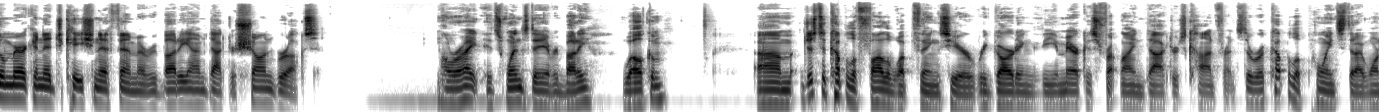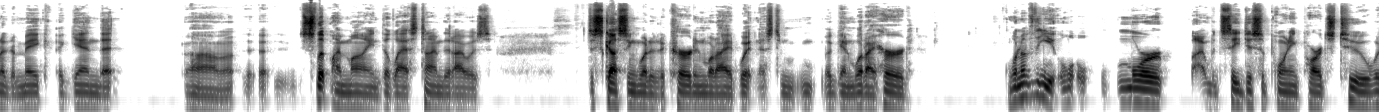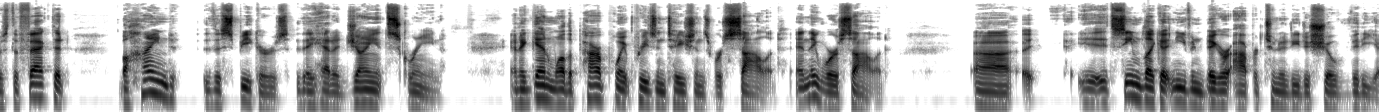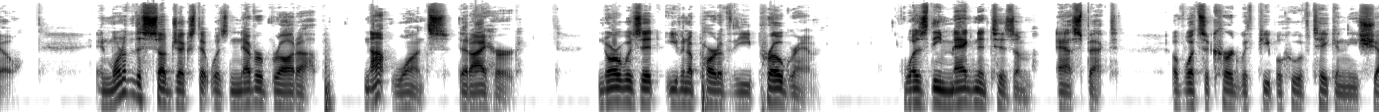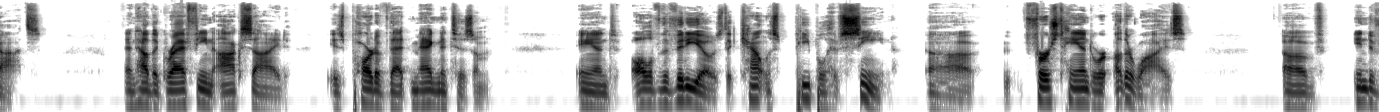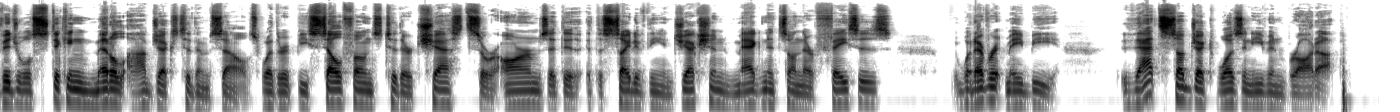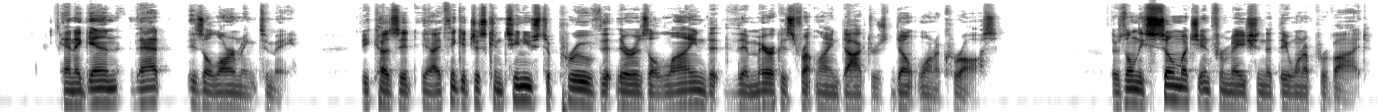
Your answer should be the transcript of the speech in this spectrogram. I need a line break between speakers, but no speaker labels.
to American Education FM, everybody. I'm Dr. Sean Brooks. All right, it's Wednesday, everybody. Welcome. Um, just a couple of follow up things here regarding the America's Frontline Doctors Conference. There were a couple of points that I wanted to make again that uh, slipped my mind the last time that I was discussing what had occurred and what I had witnessed, and again, what I heard. One of the more, I would say, disappointing parts, too, was the fact that behind the speakers, they had a giant screen. And again, while the PowerPoint presentations were solid, and they were solid, uh, it seemed like an even bigger opportunity to show video. And one of the subjects that was never brought up, not once that I heard, nor was it even a part of the program, was the magnetism aspect of what's occurred with people who have taken these shots, and how the graphene oxide is part of that magnetism. And all of the videos that countless people have seen, uh, firsthand or otherwise, of individuals sticking metal objects to themselves, whether it be cell phones to their chests or arms at the, at the site of the injection, magnets on their faces, whatever it may be. That subject wasn't even brought up. And again, that is alarming to me because it I think it just continues to prove that there is a line that the America's frontline doctors don't want to cross. There's only so much information that they want to provide.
